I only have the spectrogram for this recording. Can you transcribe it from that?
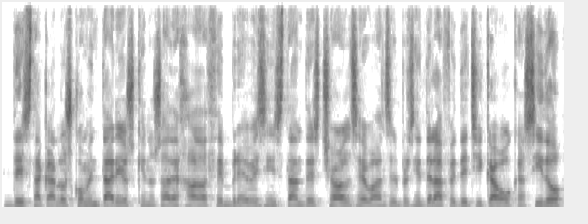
destacar los comentarios que nos ha dejado hace breves instantes Charles Evans, el presidente de la Fed de Chicago, que ha sido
